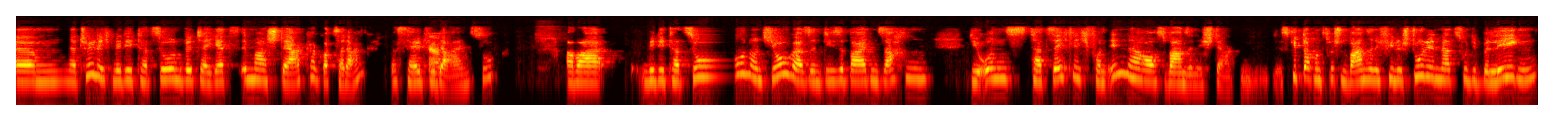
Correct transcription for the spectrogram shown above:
ähm, natürlich, Meditation wird ja jetzt immer stärker, Gott sei Dank. Das hält Ja. wieder Einzug. Aber Meditation und Yoga sind diese beiden Sachen, die uns tatsächlich von innen heraus wahnsinnig stärken. Es gibt auch inzwischen wahnsinnig viele Studien dazu, die belegen,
